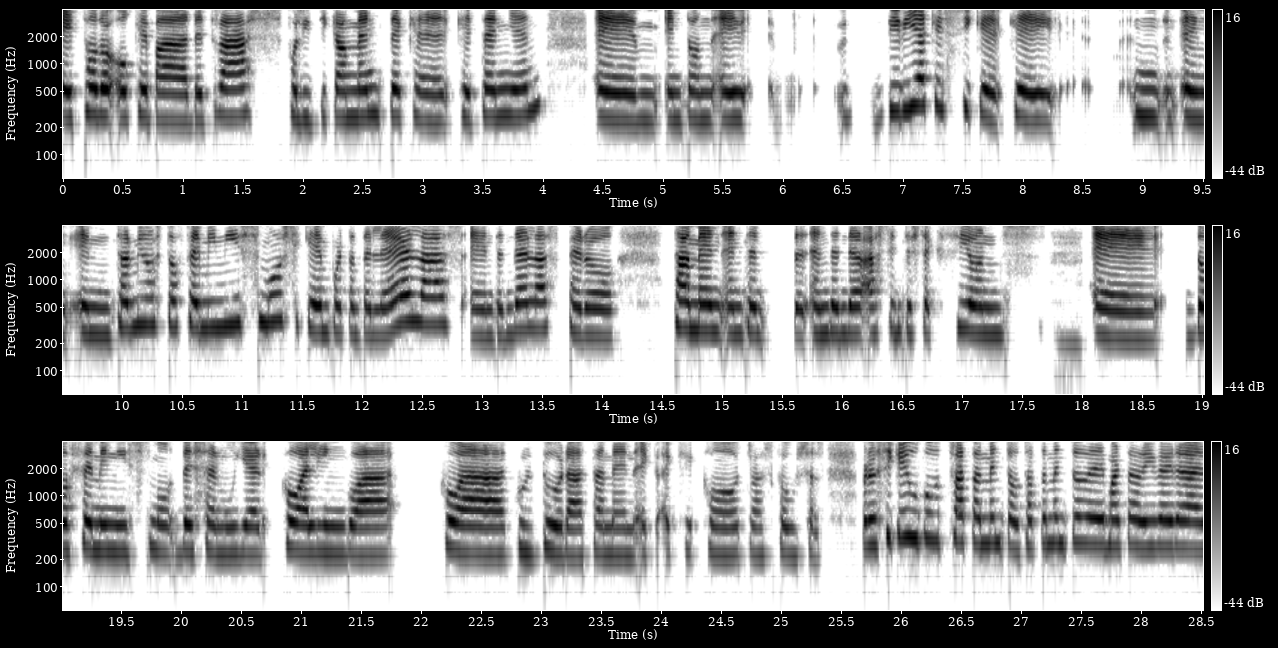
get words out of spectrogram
e todo o que va detrás políticamente que, que teñen. Eh, entón, eh, diría que sí que, que en, en términos do feminismo sí que é importante leerlas e entenderlas, pero tamén enten, entender as interseccións mm. eh, do feminismo de ser muller coa lingua, a cultura también eh, con otras cosas. Pero sí que hubo tratamiento, el tratamiento de Marta Rivera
